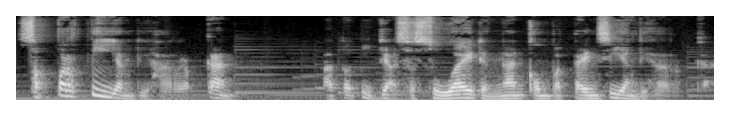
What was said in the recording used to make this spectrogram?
seperti yang diharapkan atau tidak sesuai dengan kompetensi yang diharapkan.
